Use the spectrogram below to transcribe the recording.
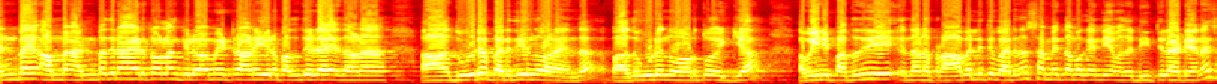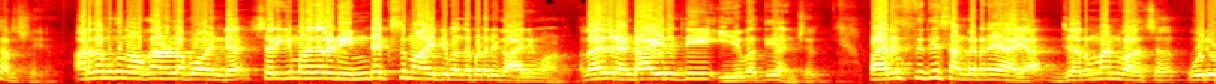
അൻപത് അൻപതിനായിരത്തോളം കിലോമീറ്റർ ആണ് ഈ ഒരു പദ്ധതിയുടെ എന്താണ് ദൂരപരിധി എന്ന് പറയുന്നത്. അപ്പൊ അതുകൂടി ഒന്ന് ഓർത്ത് വയ്ക്കുക. അപ്പൊ ഇനി പദ്ധതി എന്താണ് പ്രാബല്യത്തിൽ വരുന്ന സമയത്ത് നമുക്ക് എന്ത് ചെയ്യാം? അത് ഡീറ്റെയിൽ ആയിട്ട് തന്നെ ചർച്ച ചെയ്യാം. അടുത്ത നമുക്ക് നോക്കാനുള്ള പോയിന്റ് ശരിക്കും പറഞ്ഞാൽ ഒരു ഇൻഡെക്സുമായിട്ട് ബന്ധപ്പെട്ട ഒരു കാര്യമാണ്. അതായത് രണ്ടായിരത്തി ഇരുപത്തി അഞ്ചിൽ പരിസ്ഥിതി സംഘടനയായ ജർമ്മൻ വാച്ച് ഒരു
